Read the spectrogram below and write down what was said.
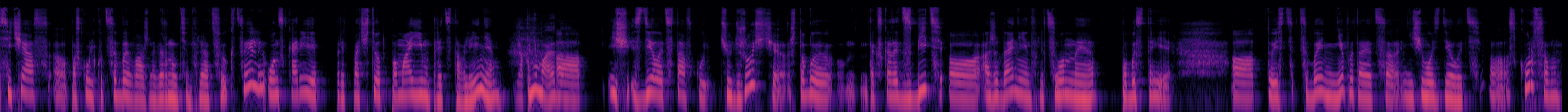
Сейчас, а, поскольку ЦБ важно вернуть инфляцию к цели, он скорее предпочтет, по моим представлениям, я понимаю, да а, сделать ставку чуть жестче, чтобы, так сказать, сбить э, ожидания инфляционные побыстрее. А, то есть ЦБ не пытается ничего сделать э, с курсом,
